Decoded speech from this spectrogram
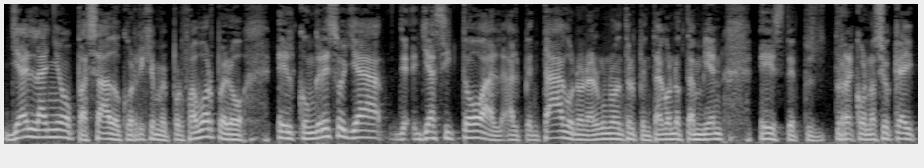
ya el año pasado, corrígeme por favor, pero el Congreso ya, ya citó al, al Pentágono, en algún momento el Pentágono también, este, pues reconoció que hay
